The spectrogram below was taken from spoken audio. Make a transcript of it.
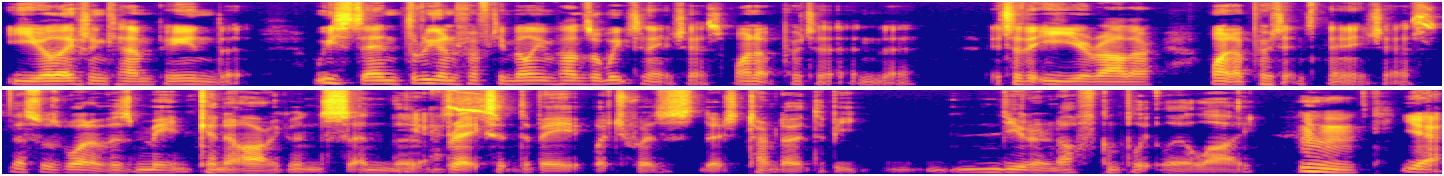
EU election campaign that we send 350 million pounds a week to the NHS. Why not put it in the to the EU rather. Why not put it into the NHS? This was one of his main kind of arguments in the yes. Brexit debate, which was which turned out to be near enough completely a lie. Mm-hmm. Yeah,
